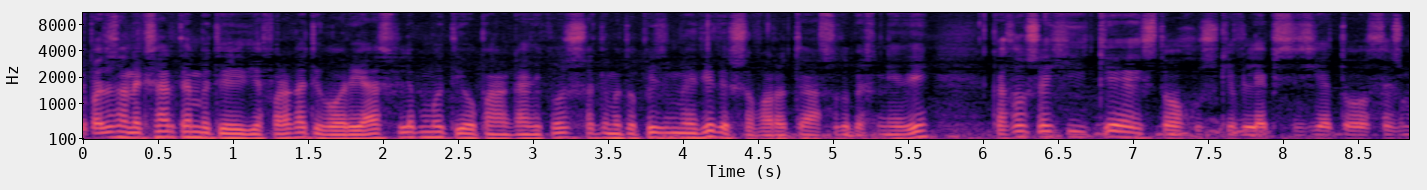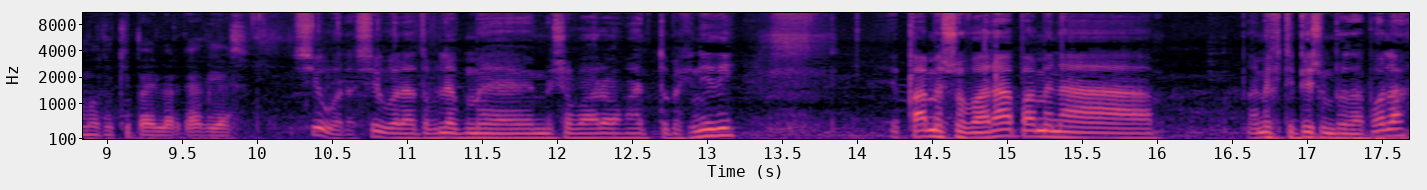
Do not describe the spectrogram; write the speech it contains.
Και πάντως, ανεξάρτητα με τη διαφορά κατηγορίας, βλέπουμε ότι ο Παναγενικός αντιμετωπίζει με ιδιαίτερη σοβαρότητα αυτό το παιχνίδι, καθώς έχει και στόχους και βλέψεις για το θεσμό του κυπέλου Αρκαδία. Σίγουρα, σίγουρα το βλέπουμε με σοβαρό μάτι το παιχνίδι. Ε, πάμε σοβαρά, πάμε να, να μην χτυπήσουμε πρώτα απ' όλα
